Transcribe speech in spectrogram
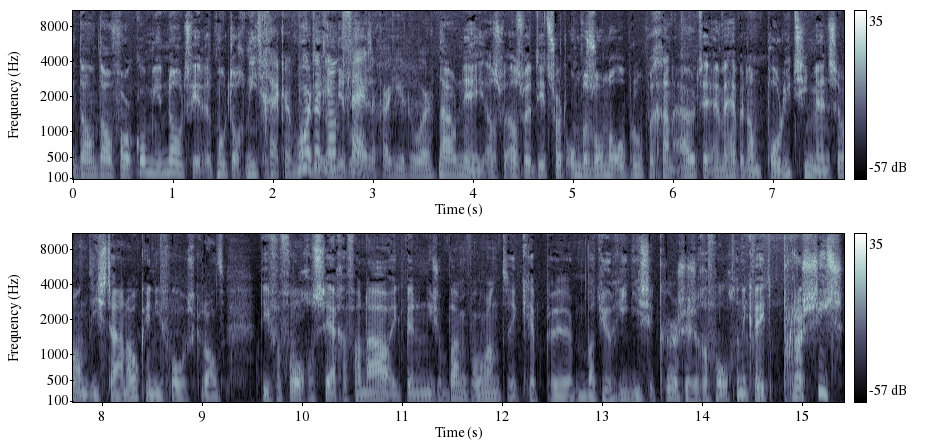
dan, dan voorkom je noodweer. Het moet toch niet gekker worden Wordt het land in dit veiliger land. hierdoor? Nou nee, als we, als we dit soort onbezonnen oproepen gaan uiten... en we hebben dan politiemensen, want die staan ook in die Volkskrant... die vervolgens zeggen van nou, ik ben er niet zo bang voor... want ik heb uh, wat juridische cursussen gevolgd... en ik weet precies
